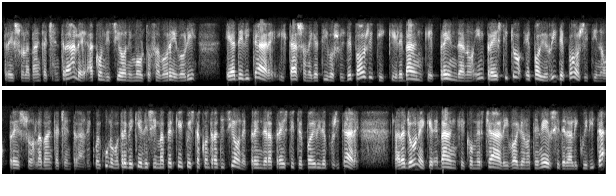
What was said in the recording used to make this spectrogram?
presso la banca centrale a condizioni molto favorevoli e ad evitare il tasso negativo sui depositi che le banche prendano in prestito e poi ridepositino presso la banca centrale. Qualcuno potrebbe chiedersi ma perché questa contraddizione, prendere a prestito e poi ridepositare? La ragione è che le banche commerciali vogliono tenersi della liquidità,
